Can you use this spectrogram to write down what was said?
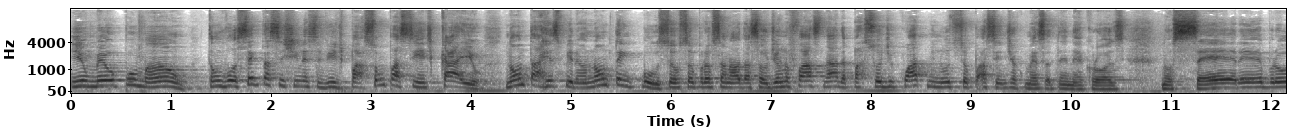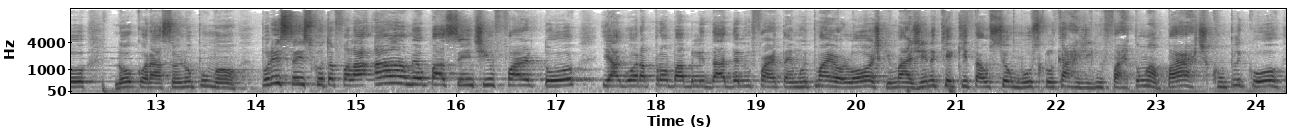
e o meu pulmão. Então você que está assistindo esse vídeo, passou um paciente, caiu, não está respirando, não tem pulso, eu sou profissional da saúde, eu não faço nada, passou de 4 minutos, seu paciente já começa a ter necrose no cérebro, no coração e no pulmão. Por isso você escuta falar, ah, meu paciente infartou e agora a probabilidade dele infartar é muito maior. Lógico, imagina que aqui está o seu músculo cardíaco, infartou uma parte, complicou,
